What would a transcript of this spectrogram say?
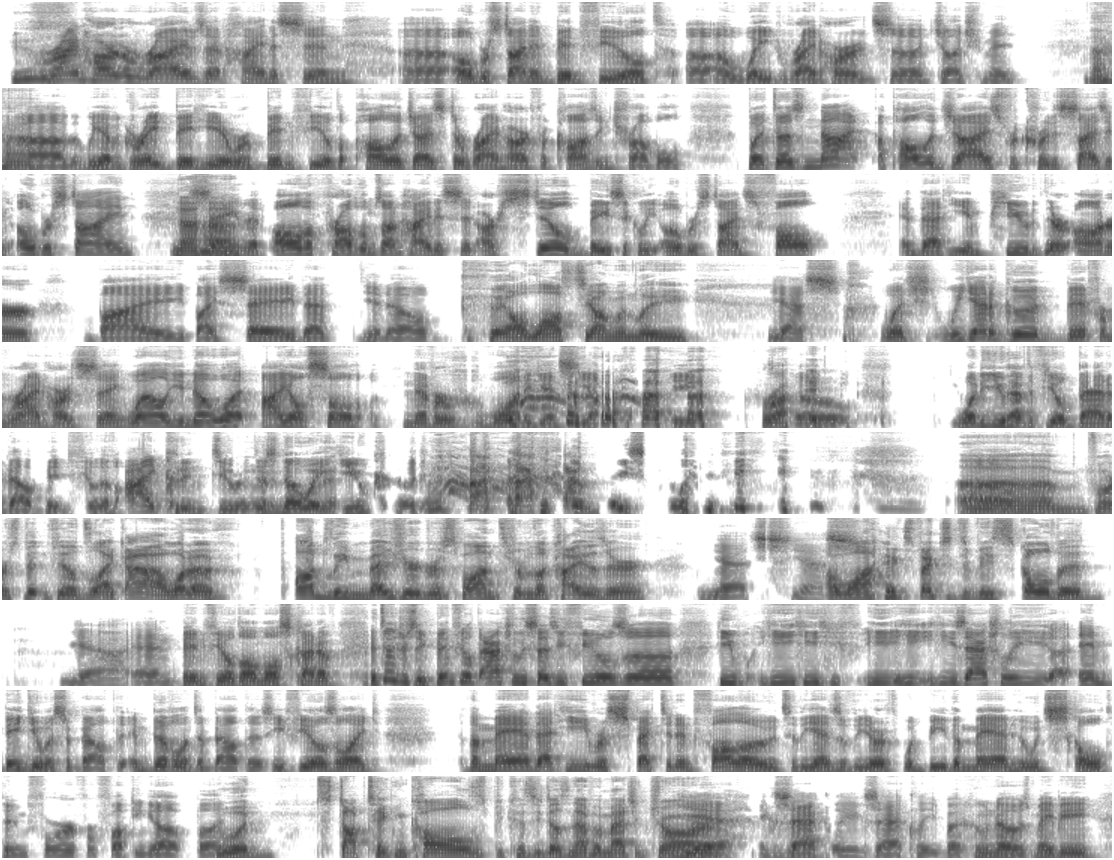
Reinhard arrives at Heinessen. Uh, Oberstein and Bittenfeld uh, await Reinhard's uh, judgment. uh-huh. Uh, we have a great bit here where Bittenfeld apologizes to Reinhard for causing trouble, but does not apologize for criticizing Oberstein, Uh-huh. saying that all the problems on Heinessen are still basically Oberstein's fault, and that he impugned their honor by by saying that you know they all lost Yang Wen Li. Yes, which we get a good bit from Reinhard saying, "Well, you know what? I also never won against Yang. right. so what do you have to feel bad about Bittenfeld? If I couldn't do it, there's no way you could." Basically, um, um, of course, Bittenfeld's like, ah, what a oddly measured response from the Kaiser. yes, yes, I want, I expected to be scolded. Yeah. And Bittenfeld almost kind of. It's interesting. Bittenfeld actually says he feels uh he he he he, he he's actually uh, ambiguous about the, ambivalent about this. He feels like the man that he respected and followed to the ends of the earth would be the man who would scold him for for fucking up. But would stop taking calls because he doesn't have a magic jar. yeah, exactly, exactly. But who knows? Maybe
